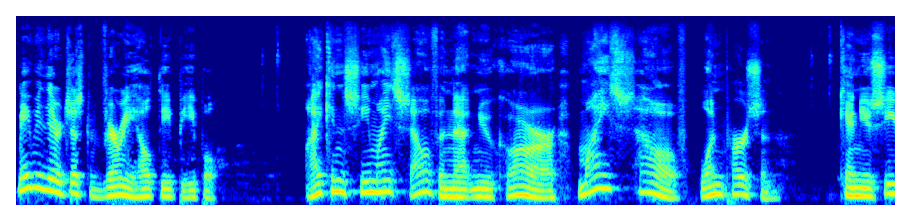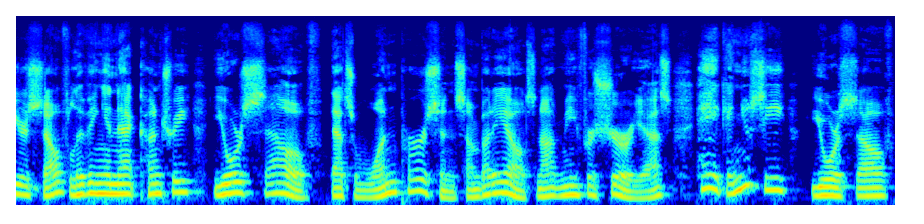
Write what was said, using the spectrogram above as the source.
maybe they're just very healthy people. I can see myself in that new car. Myself, one person. Can you see yourself living in that country? Yourself. That's one person, somebody else, not me for sure, yes? Hey, can you see yourself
